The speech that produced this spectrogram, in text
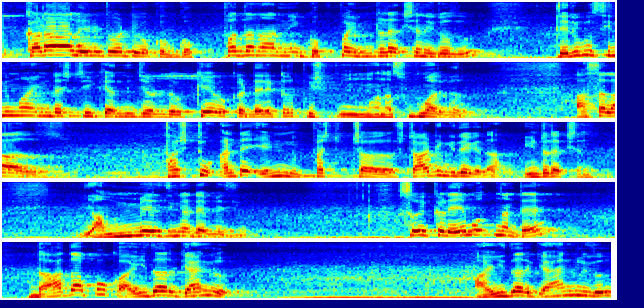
ఎక్కడా లేనటువంటి ఒక గొప్పదనాన్ని గొప్ప ఇంట్రడక్షన్ ఈరోజు తెలుగు సినిమా ఇండస్ట్రీకి అందించినటువంటి ఒకే ఒక డైరెక్టర్ పుష్ప మన సుకుమార్ గారు. అసలు ఫస్ట్ అంటే ఎన్ ఫస్ట్ స్టార్టింగ్ ఇదే కదా ఇంట్రడక్షన్ అమేజింగ్ అంటే అమేజింగ్ సో ఇక్కడ ఏమవుతుందంటే దాదాపు ఒక ఐదారు గ్యాంగులు ఐదారు గ్యాంగులు ఈరోజు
